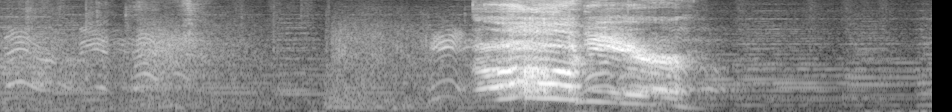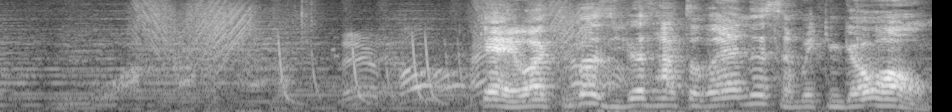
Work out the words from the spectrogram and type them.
There's the attack. Hit. Oh dear. Okay, Electabuzz, you just have to land this, and we can go home.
